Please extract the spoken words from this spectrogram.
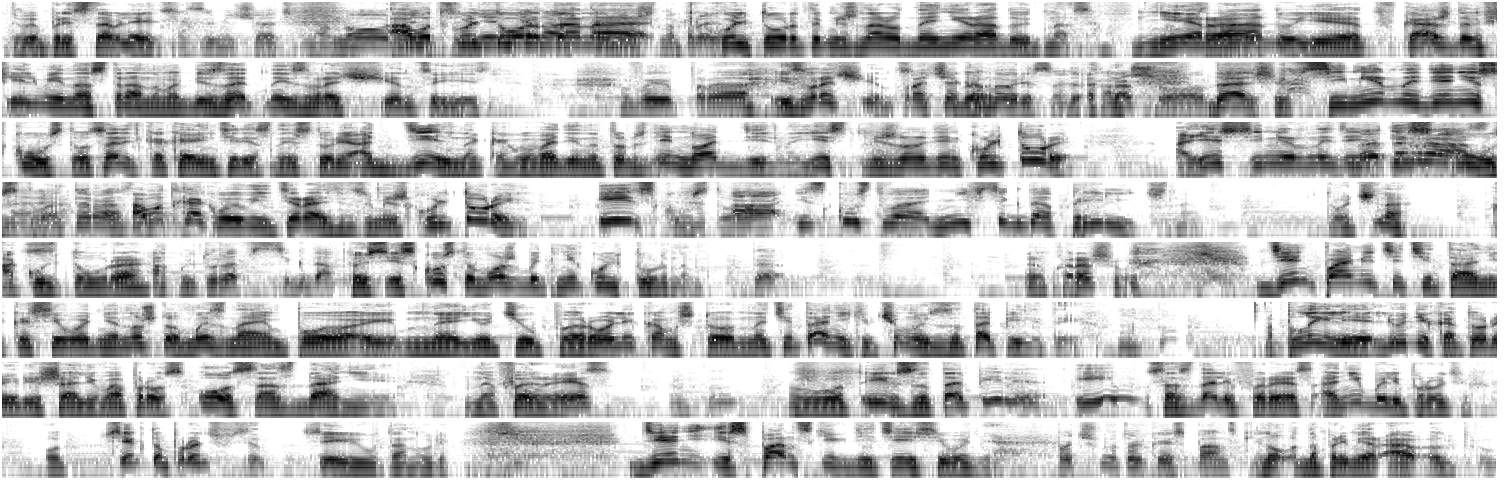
Вы представляете? Замечательно. Но А вот культура-то она, культура-то международная не радует нас. Не радует. В каждом фильме иностранном обязательно извращенцы есть. Вы про, Извращенцы. про Чака Да. Норриса. Хорошо. Дальше. Всемирный день искусства. Вот смотрите, какая интересная история. Отдельно, как бы в один и тот же день, но отдельно. Есть Международный день культуры, а есть Всемирный день Но это искусства. разное, это разное. А вот как вы видите разницу между культурой и искусством? А искусство не всегда прилично. Точно? А культура? А культура всегда То есть искусство может быть не культурным. Да. Ну, Хорошо. День памяти Титаника сегодня. Ну что, мы знаем по э, м, YouTube роликам, что на Титанике, почему затопили-то их? Плыли люди, которые решали вопрос о создании м, ФРС. Вот, их затопили и создали ФРС. Они были против. Вот все, кто против, все, все и утонули. День испанских детей сегодня. Почему только испанский? Ну, например, а,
